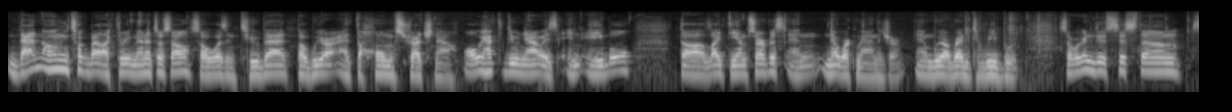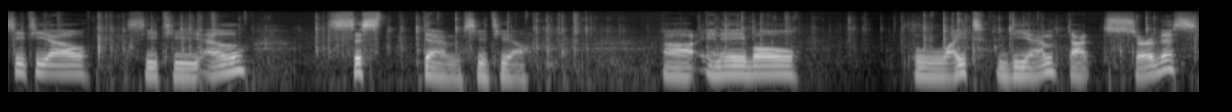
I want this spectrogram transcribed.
that only took about like three minutes or so, so it wasn't too bad, but we are at the home stretch now. All we have to do now is enable the LightDM service and network manager, and we are ready to reboot. So we're gonna do system CTL, CTL, system CTL, uh, enable LightDM.service.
